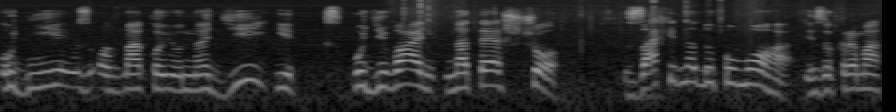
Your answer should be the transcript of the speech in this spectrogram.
однією з ознакою надій і сподівань на те, що західна допомога, і, зокрема,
